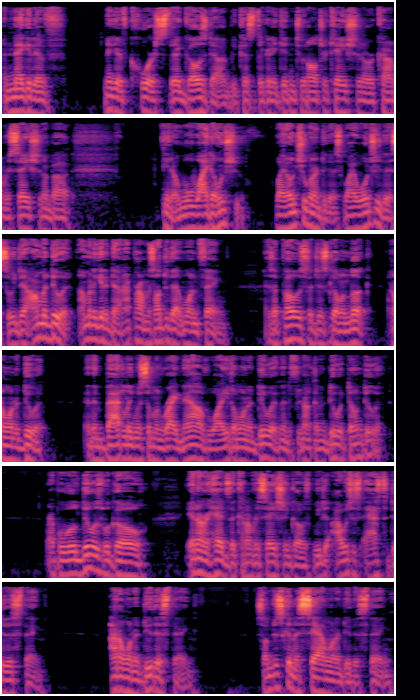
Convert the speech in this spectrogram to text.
a negative negative course that goes down because they're going to get into an altercation or a conversation about you know well why don't you? Why don't you want to do this? Why won't you do this? So we did i'm going to do it. I'm going to get it done. I promise i'll do that one thing. As opposed to just going look i don't want to do it. And then battling with someone right now of why you don't want to do it. And then if you're not going to do it don't do it. Right? But what we'll do is we'll go in our heads, the conversation goes, we, I was just asked to do this thing. I don't want to do this thing. So I'm just going to say I want to do this thing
